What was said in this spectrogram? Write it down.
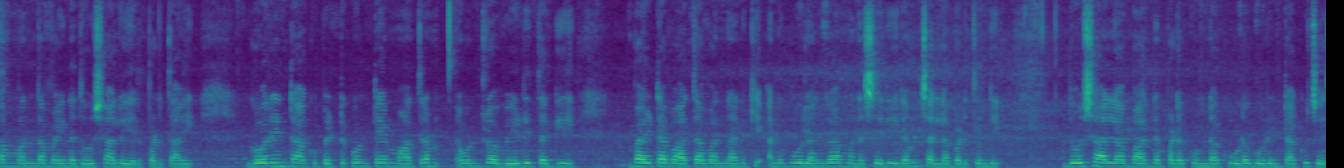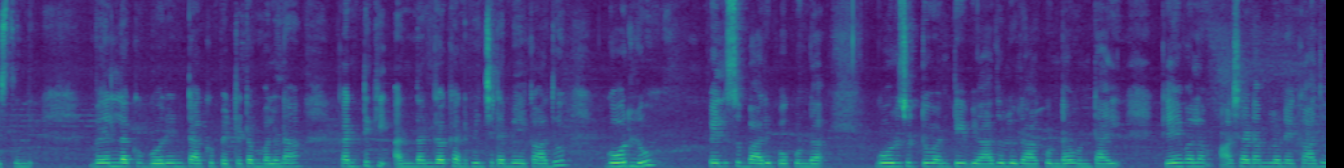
సంబంధమైన దోషాలు ఏర్పడతాయి. గోరింటాకు పెట్టుకుంటే మాత్రం ఒంట్లో వేడి తగ్గి బయట వాతావరణానికి అనుకూలంగా మన శరీరం చల్లబడుతుంది. దోషాల బారిన పడకుండా కూడా గోరింటాకు చేస్తుంది. వేళ్ళకు గోరింటాకు పెట్టడం వలన కంటికి అందంగా కనిపించడమే కాదు గోర్లు పెలుసు బారిపోకుండా గోరు చుట్టూ వంటి వ్యాధులు రాకుండా ఉంటాయి. కేవలం ఆషాఢంలోనే కాదు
